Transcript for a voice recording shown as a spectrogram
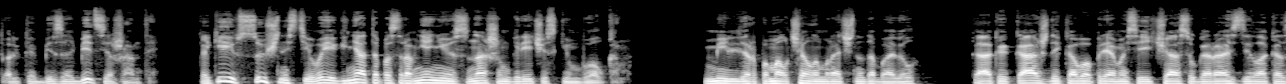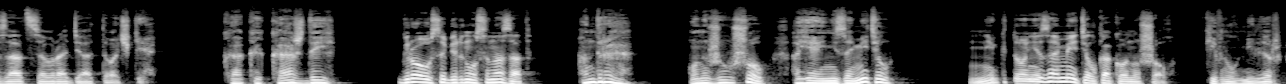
только без обид, сержанты, какие в сущности вы ягнята по сравнению с нашим греческим волком». Миллер помолчал и мрачно добавил, «Как и каждый, кого прямо сейчас угораздило оказаться в радиоточке». «Как и каждый...» Гроус обернулся назад. «Андре, он уже ушел, а я и не заметил». «Никто не заметил, как он ушел», — кивнул Миллер.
